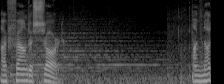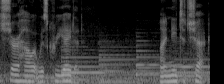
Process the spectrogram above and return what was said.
I found a shard. I'm not sure how it was created. I need to check.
